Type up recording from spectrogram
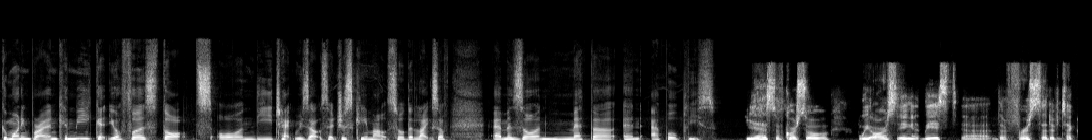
Good morning, Brian. Can we get your first thoughts on the tech results that just came out? So, the likes of Amazon, Meta, and Apple, please. Yes, of course. So, we are seeing at least uh, the first set of tech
